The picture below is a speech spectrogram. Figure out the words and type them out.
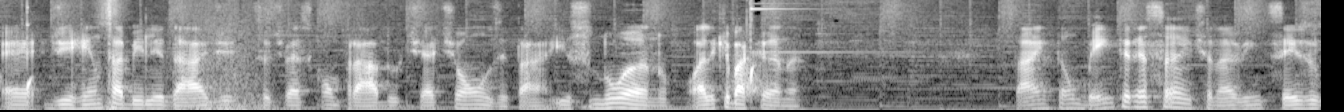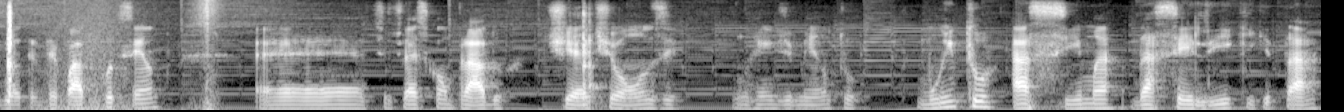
É, de rentabilidade se eu tivesse comprado o Chat 11, tá? Isso no ano. Olha que bacana tá? Então bem interessante, né? 26,34%. É, se eu tivesse comprado Chat 11, um rendimento muito acima da Selic que está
